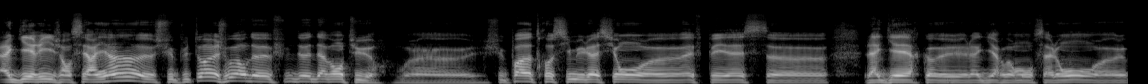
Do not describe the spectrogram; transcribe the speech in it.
aguerri, j'en sais rien. Euh, Je suis plutôt un joueur de- de- d'aventure. Moi, euh, je suis pas trop simulation euh, FPS, euh, la guerre, la guerre dans mon salon. euh,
